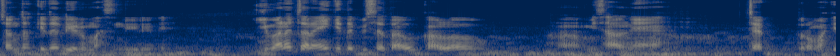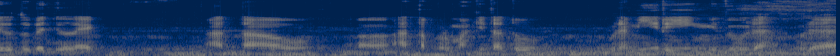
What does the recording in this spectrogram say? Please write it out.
contoh kita di rumah sendiri deh. Gimana caranya kita bisa tahu kalau uh, misalnya cat rumah kita tuh udah jelek atau uh, atap rumah kita tuh udah miring gitu, udah udah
